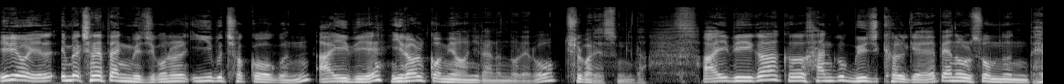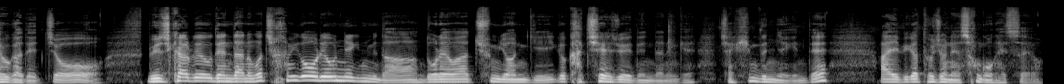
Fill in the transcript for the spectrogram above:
일요일 인백션의 백뮤직 오늘 2부 첫 곡은 아이비의 이럴 거면이라는 노래로 출발했습니다. 아이비가 그 한국 뮤지컬계에 빼놓을 수 없는 배우가 됐죠. 뮤지컬 배우 된다는 건 참 이거 어려운 얘기입니다. 노래와 춤, 연기 이거 같이 해줘야 된다는 게 참 힘든 얘기인데 아이비가 도전에 성공했어요.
